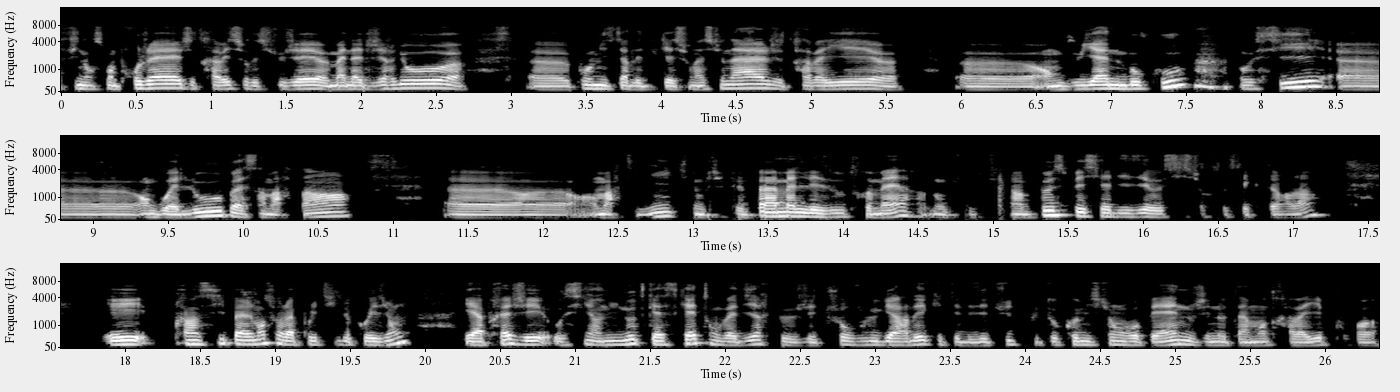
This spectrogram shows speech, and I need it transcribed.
financement projet, j'ai travaillé sur des sujets managériaux pour le ministère de l'Éducation nationale, j'ai travaillé euh, en Guyane beaucoup aussi, euh, en Guadeloupe, à Saint-Martin, euh, en Martinique. Donc j'ai fait pas mal les outre-mer, donc je suis un peu spécialisé aussi sur ce secteur-là et principalement sur la politique de cohésion. Et après, j'ai aussi une autre casquette, on va dire, que j'ai toujours voulu garder, qui était des études plutôt Commission européenne, où j'ai notamment travaillé pour,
